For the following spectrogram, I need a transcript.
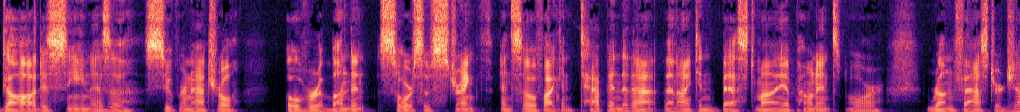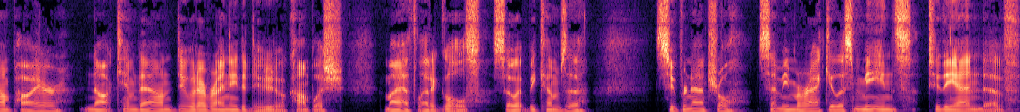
God is seen as a supernatural, overabundant source of strength. And so, if I can tap into that, then I can best my opponent or run faster, jump higher, knock him down, do whatever I need to do to accomplish my athletic goals. So it becomes a supernatural, semi miraculous means to the end of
